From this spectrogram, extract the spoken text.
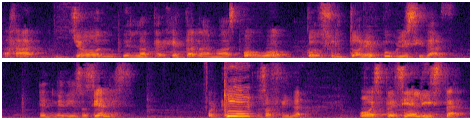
Ajá. Yo en la tarjeta nada más pongo consultor en publicidad en medios sociales. Porque, ¿Qué? pues, al final- o especialista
